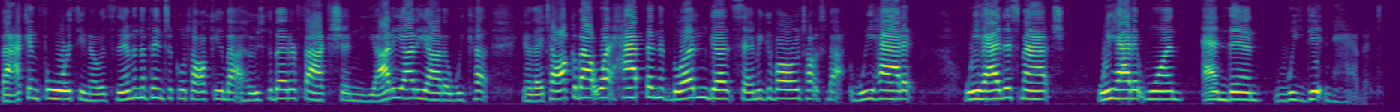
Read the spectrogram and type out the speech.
Back and forth, you know, it's them and the Pinnacle talking about who's the better faction, yada, yada, yada. We cut, you know, they talk about what happened at Blood and Guts. Sammy Guevara talks about, we had it. We had this match. We had it won. And then we didn't have it.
